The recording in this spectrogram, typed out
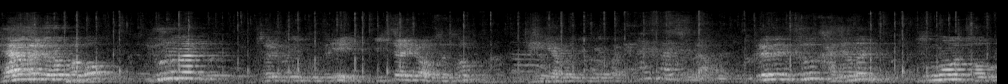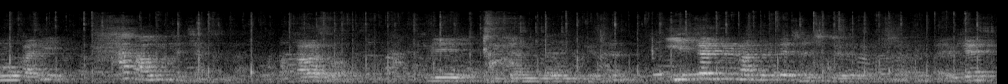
대학을 졸업하고 유능한 젊은이 분들이 일자리가 없어서 대기하고 있는 경우가 대단히 많습니다. 그러면 그 가정은 부모, 조부모까지 다 마음이 편치 않습니다. 따라서 우리 장대한 여러분들께서는 일자리를 만드는 데 전심전력을 하셔야 됩니다. 이렇게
